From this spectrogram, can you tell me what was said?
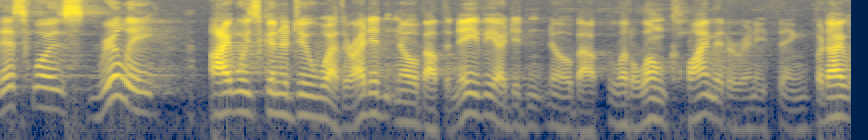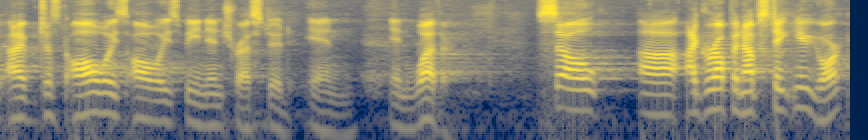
this was really I was going to do weather. I didn't know about the Navy. I didn't know about, let alone climate or anything. But I, have just always, always been interested in, in weather. So uh, I grew up in upstate New York,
